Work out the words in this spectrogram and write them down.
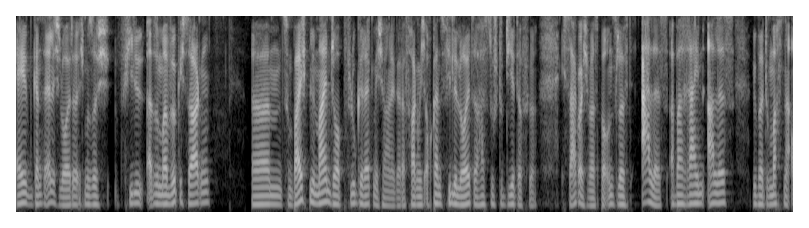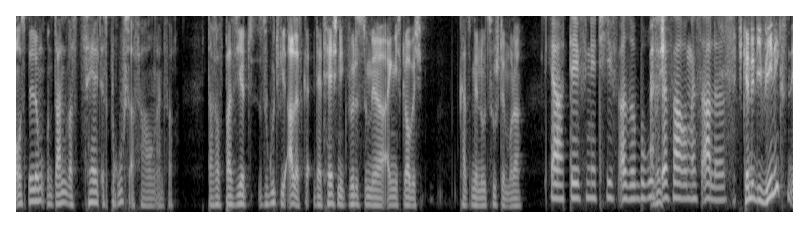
Ey, ganz ehrlich, Leute, ich muss euch viel, also mal wirklich sagen, ähm, zum Beispiel mein Job, Fluggerätmechaniker, da fragen mich auch ganz viele Leute, hast du studiert dafür? Ich sage euch was, bei uns läuft alles, aber rein alles über, du machst eine Ausbildung und dann, was zählt, ist Berufserfahrung einfach. Darauf basiert so gut wie alles. In der Technik würdest du mir eigentlich, glaube ich, kannst du mir nur zustimmen, oder? Ja, definitiv. Also Berufserfahrung ist alles. Ich kenne die wenigsten,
